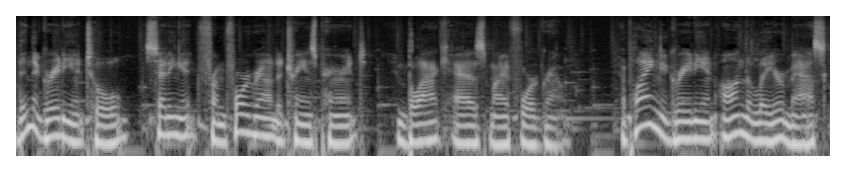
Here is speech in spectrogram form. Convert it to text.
then the gradient tool, setting it from foreground to transparent, and black as my foreground. Applying a gradient on the layer mask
